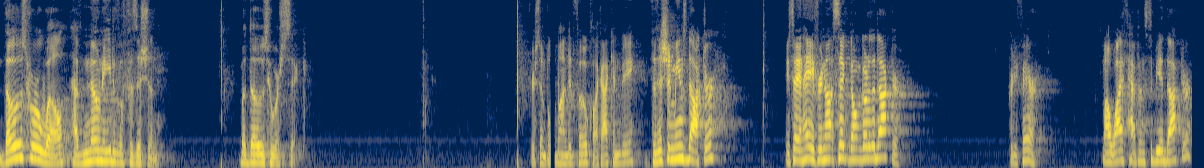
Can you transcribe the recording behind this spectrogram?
those who are well have no need of a physician, but those who are sick. If you're simple minded folk like I can be, physician means doctor. He's saying, hey, if you're not sick, don't go to the doctor. Pretty fair. My wife happens to be a doctor,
